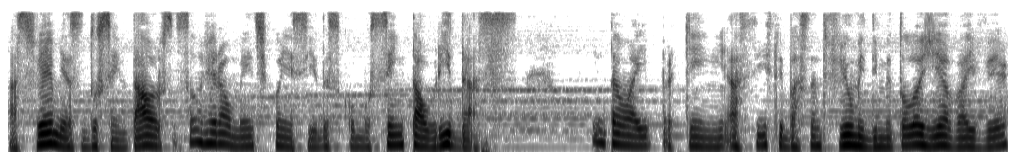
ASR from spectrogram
As fêmeas dos centauros são geralmente conhecidas como centauridas. Então aí para quem assiste bastante filme de mitologia vai ver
